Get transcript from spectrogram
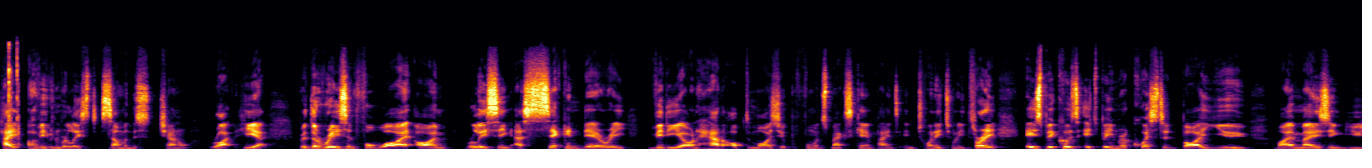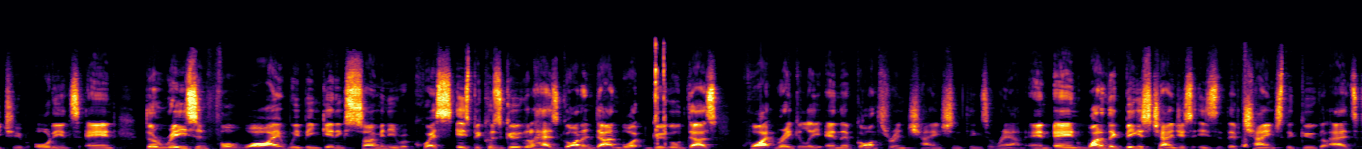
hey, I've even released some on this channel right here. But the reason for why I'm releasing a secondary video on how to optimize your Performance Max campaigns in 2023 is because it's been requested by you, my amazing YouTube audience. And the reason for why we've been getting so many requests is because Google has gone and done what Google does quite regularly and they've gone through and changed some things around. And, and one of the biggest changes is that they've changed the Google Ads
